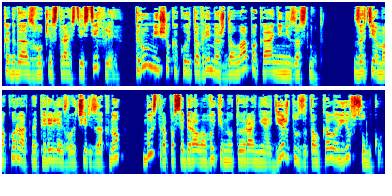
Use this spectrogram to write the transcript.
Когда звуки страсти стихли, Теруми еще какое-то время ждала, пока они не заснут. Затем аккуратно перелезла через окно, быстро пособирала выкинутую ранее одежду, затолкала ее в сумку.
